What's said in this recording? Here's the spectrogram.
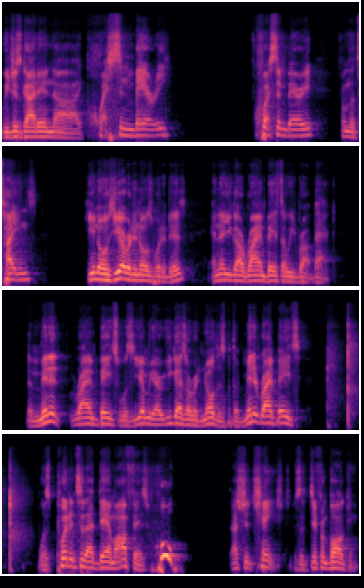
We just got in uh Quessenberry. Quessenberry from the Titans. He knows, he already knows what it is. And then you got Ryan Bates that we brought back. The minute Ryan Bates was, you guys already know this, but the minute Ryan Bates was put into that damn offense, whoo, that shit changed. It was a different ball game.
